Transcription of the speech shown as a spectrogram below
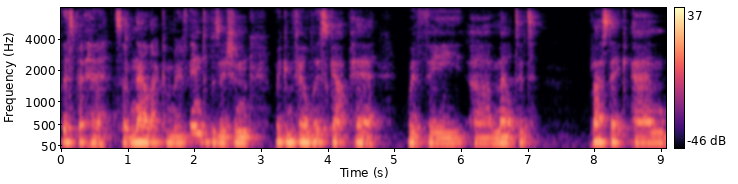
this bit here, so now that can move into position. We can fill this gap here with the uh, melted plastic and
